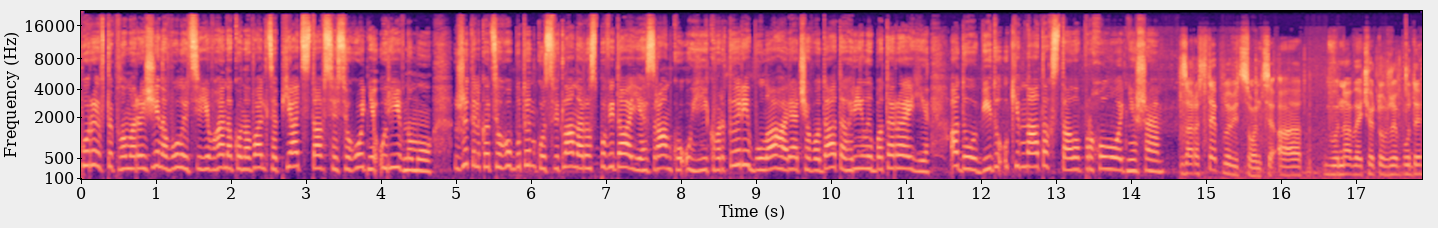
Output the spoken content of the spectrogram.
Порив тепломережі на вулиці Євгена Коновальця 5 стався сьогодні у Рівному. Жителька цього будинку Світлана розповідає, зранку у її квартирі була гаряча вода та гріли батареї, а до обіду у кімнатах стало прохолодніше. Зараз тепло від сонця, а на вечір то вже буде.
